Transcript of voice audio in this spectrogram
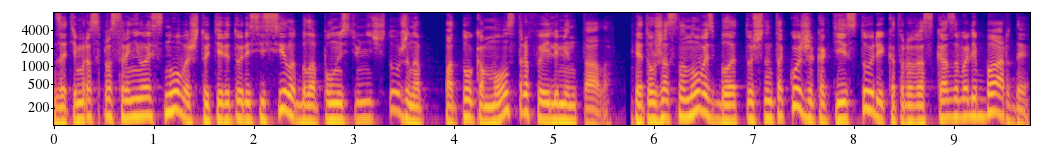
Затем распространилась снова что территория Сисила была полностью уничтожена потоком монстров и элементалов. Эта ужасная новость была точно такой же, как те истории, которые рассказывали барды.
